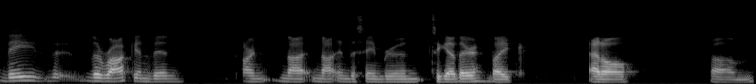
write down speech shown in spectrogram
they the, the Rock and Vin are not not in the same room together, like at all. Um,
